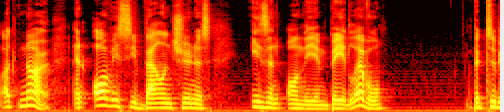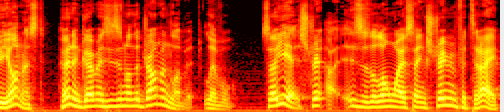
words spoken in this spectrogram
Like no. And obviously Valanciunas isn't on the Embiid level. But to be honest, Hernangomez isn't on the Drummond level. So yeah, stre- uh, this is a long way of saying streaming for today,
